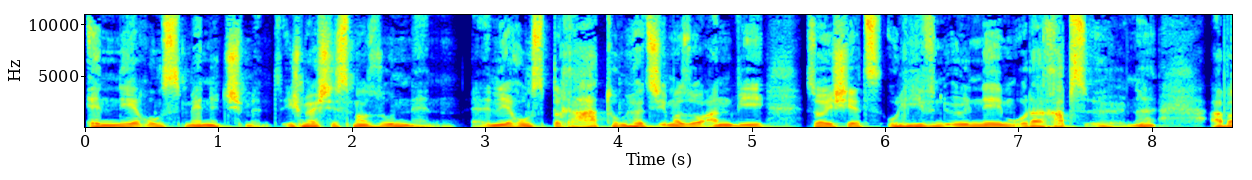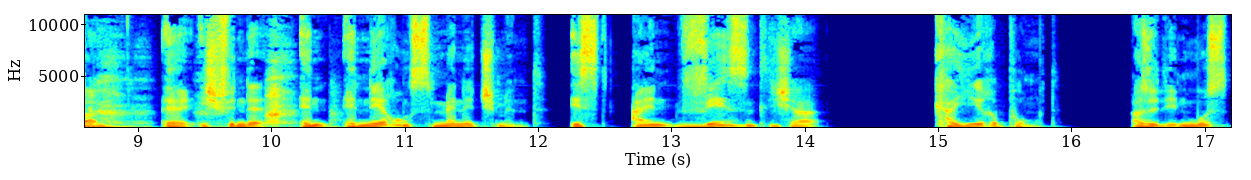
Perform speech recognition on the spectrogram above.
Ernährungsmanagement, ich möchte es mal so nennen. Ernährungsberatung hört sich immer so an wie, soll ich jetzt Olivenöl nehmen oder Rapsöl? Ne? Aber äh, ich finde, Ernährungsmanagement ist ein wesentlicher Karrierepunkt. Also den muss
